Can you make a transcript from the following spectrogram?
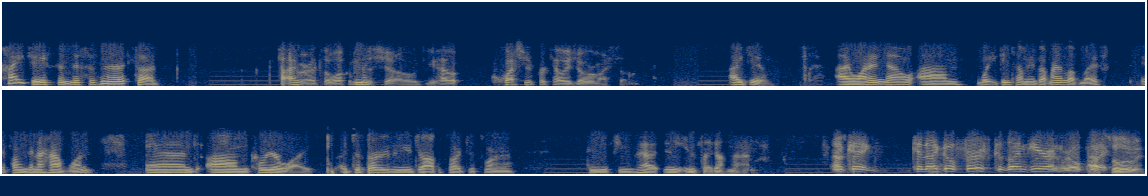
Hi, Jason. This is Maritza. Hi, Maritza. Welcome to the show. Do you have a question for Kelly Jo or myself? I do. I want to know um, what you can tell me about my love life, if I'm going to have one, and um, career wise. I just started a new job, so I just want to see if you had any insight on that. Okay. Can I go first? Because I'm hearing real quick. Absolutely.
